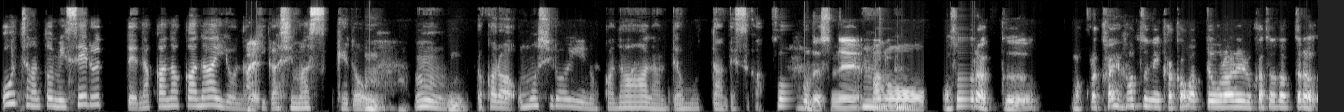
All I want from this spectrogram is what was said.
をちゃんと見せるってなかなかないような気がしますけど、うん。うん。うんだから面白いのかななんて思ったんですが。そうですね。うんあの、おそらく、まあ、これ開発に関わっておられる方だったら、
